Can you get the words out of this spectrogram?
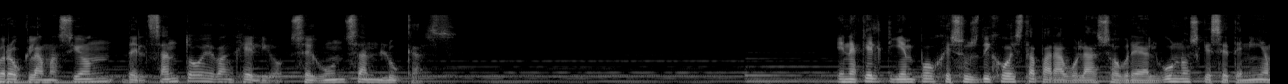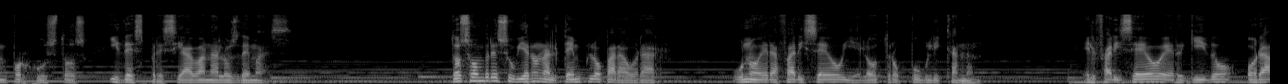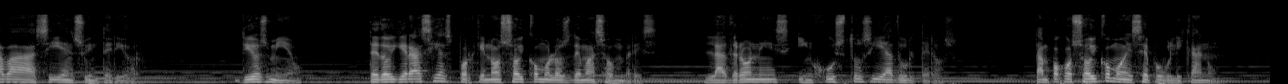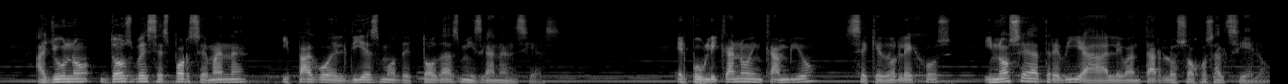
Proclamación del Santo Evangelio según San Lucas En aquel tiempo Jesús dijo esta parábola sobre algunos que se tenían por justos y despreciaban a los demás. Dos hombres subieron al templo para orar. Uno era fariseo y el otro publicano. El fariseo erguido oraba así en su interior. Dios mío, te doy gracias porque no soy como los demás hombres, ladrones, injustos y adúlteros. Tampoco soy como ese publicano Ayuno dos veces por semana y pago el diezmo de todas mis ganancias. El publicano, en cambio, se quedó lejos y no se atrevía a levantar los ojos al cielo.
